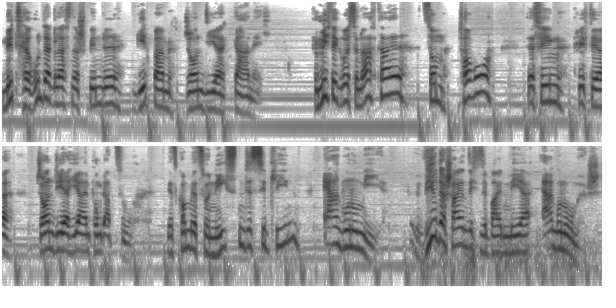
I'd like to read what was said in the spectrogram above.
mit heruntergelassener Spindel geht beim John Deere gar nicht. Für mich der größte Nachteil zum Toro, deswegen kriegt der John Deere hier einen Punktabzug. Jetzt kommen wir zur nächsten Disziplin, Ergonomie. Wie unterscheiden sich diese beiden mehr ergonomisch?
